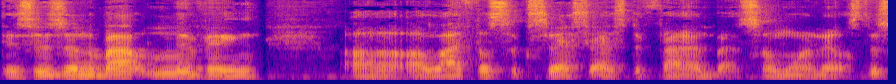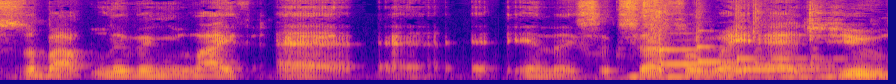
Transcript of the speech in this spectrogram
This isn't about living uh, a life of success as defined by someone else. This is about living life at, at, in a successful way as you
